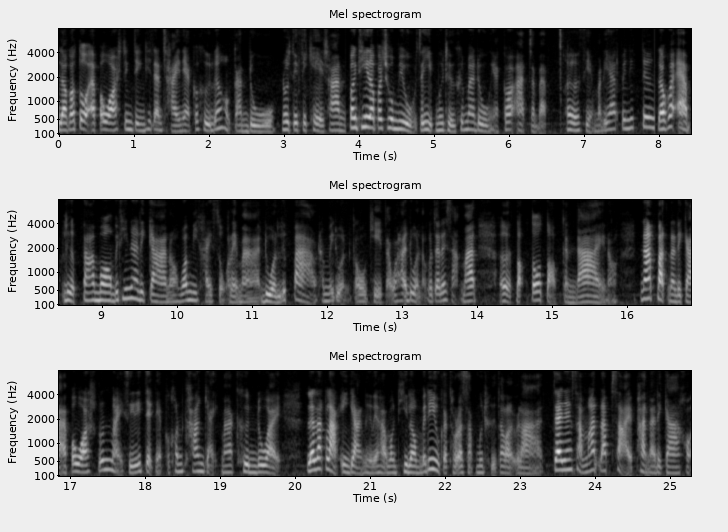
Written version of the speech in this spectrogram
แล้วก็ตัว Apple Watch จริง ๆ ที่จันใช้เนี่ยก็คือเรื่องของการดู notification บางทีเราประชุมอยู่จะหยิบมือถือขึ้นมาดูเนี่ยก็อาจจะแบบเออเสียมารยาทไปนิดนึง แล้วก็แอบเหลือบตามองไปที่นาฬิกาเนาะว่ามีใครส่งอะไรมาด่วนหรือเปล่า ถ้าไม่ด่วนก็โอเค แต่ว่าถ้าด่วนเราก็จะได้สามารถเออตอบโต้ตอบกันได้เนาะ หน้าปัดนาฬิกา Apple Watch รุ่นใหม่ซีรีส์7เนี่ยก็ค่อนข้างใหญ่มากขึ้นด้วย และหลักๆอีกอย่างหนึ่งเลยค่ะบางทีเราไม่ได้อยู่กับโทรศัพท์มือถือตลอดเวลาแจนยังสามารถรับสายผ่านนาฬิกาของ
